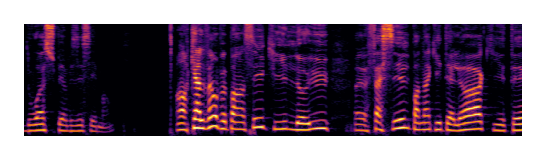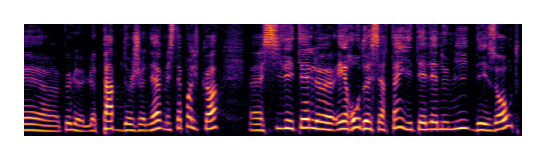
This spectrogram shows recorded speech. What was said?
doit superviser ses membres. Alors Calvin, on peut penser qu'il l'a eu euh, facile pendant qu'il était là, qu'il était euh, un peu le, pape de Genève, mais ce n'était pas le cas. Euh, s'il était le héros de certains, il était l'ennemi des autres.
